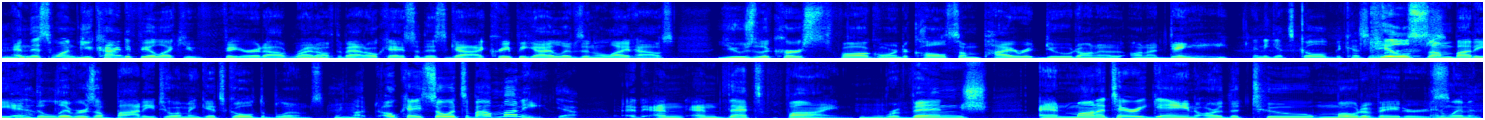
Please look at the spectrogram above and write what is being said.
And mm-hmm. this one you kind of feel like you figure it out right mm-hmm. off the bat. Okay, so this guy, creepy guy lives in a lighthouse, use the cursed foghorn to call some pirate dude on a on a dinghy And he gets gold because he kills murders. somebody and delivers a body to him and gets gold doubloons. Mm-hmm. Uh, okay, so it's about money. Yeah. And and, that's fine. Mm-hmm. Revenge and monetary gain are the two motivators And women.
